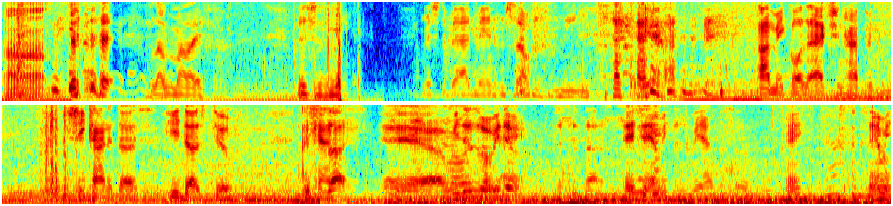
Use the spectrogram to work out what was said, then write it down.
Um, love of my life. This is me, Mr. Badman himself. Yeah. I make all the action happen. She kind of does. He does too. This is kinda us. Yeah, yeah. We, this is what we do. This is us. Hey, Sammy. This is the episode. Hey, Stop. Sammy.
